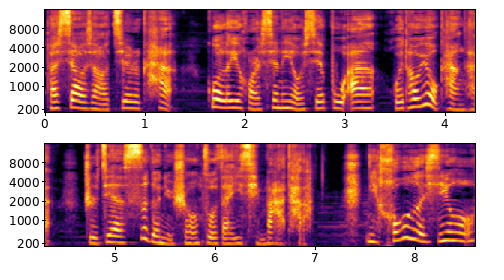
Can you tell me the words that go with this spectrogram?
他笑笑，接着看。过了一会儿，心里有些不安，回头又看看，只见四个女生坐在一起骂他：“你好恶心哦！”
